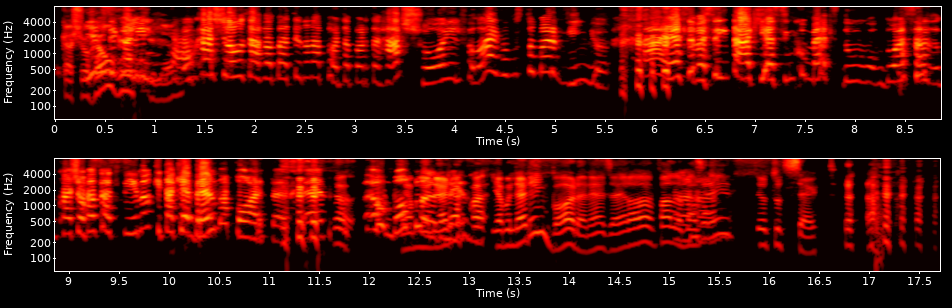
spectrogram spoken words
O cachorro E é um fico ali, Hulk, né? o cachorro tava batendo na porta, a porta rachou e ele falou: Ai, vamos tomar vinho. Ah, é, você vai sentar aqui a 5 metros do, do assa- cachorro assassino que tá quebrando a porta. É, é um E bom a, plano ia, e a mulher ia embora, né? Aí ela fala, mas Aham. aí deu tudo certo.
